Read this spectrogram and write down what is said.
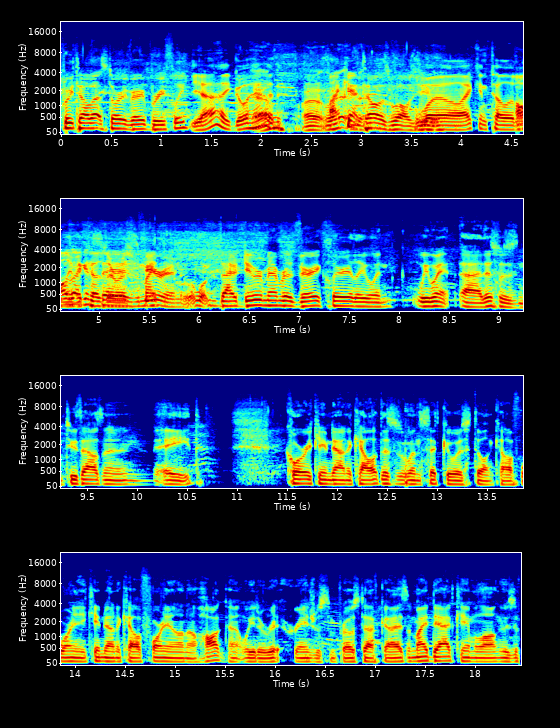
Can we tell that story very briefly? Yeah, go ahead. Uh, I can't tell as well as you. Well, I can tell it All only I can because say there was is my- fear in I do remember very clearly when we went. Uh, this was in 2008. Corey came down to Cal. This is when Sitka was still in California. He came down to California on a hog hunt. We'd arranged with some pro staff guys, and my dad came along, who's a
